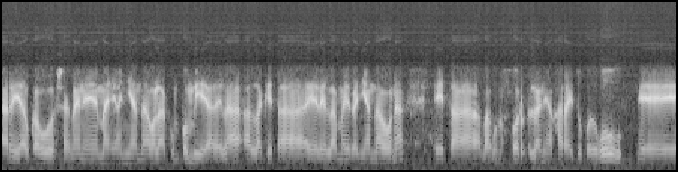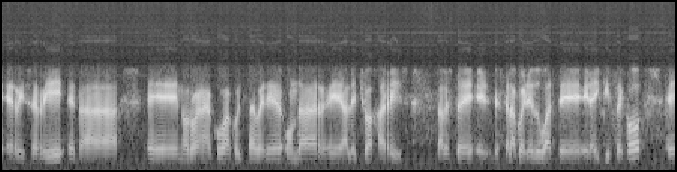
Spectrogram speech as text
harri daukagu, oza, hemen e, mai gainean dagoela konponbidea dela, aldaketa e, dela mai gainean dagoena, eta, ba, bueno, hor lanean jarraituko dugu, e, herri zerri eta e, norbanako bakoitza bere ondar e, aletxoa jarriz, eta beste, e, bestelako eredu bat e, eraikitzeko, e,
